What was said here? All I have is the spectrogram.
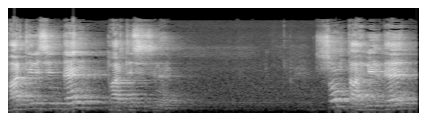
partilisinden partisizine son tahlilde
